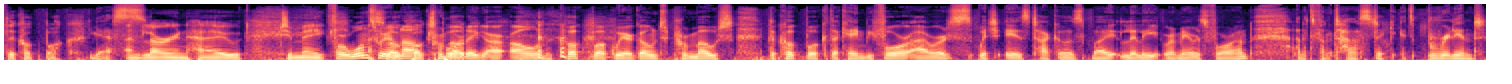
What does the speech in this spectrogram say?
the cookbook. Yes. And learn how to make For once, we're not promoting pork. our own cookbook. We are going to promote the cookbook that came before ours, which is Tacos by Lily Ramirez Foran. And it's fantastic. It's brilliant.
